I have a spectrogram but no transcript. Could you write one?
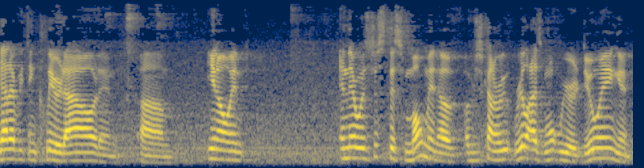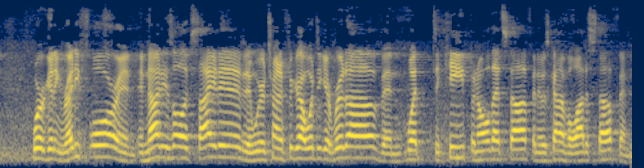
got everything cleared out, and um, you know, and and there was just this moment of, of just kind of re- realizing what we were doing and we are getting ready for, and, and Nadia's all excited, and we were trying to figure out what to get rid of and what to keep and all that stuff, and it was kind of a lot of stuff, and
